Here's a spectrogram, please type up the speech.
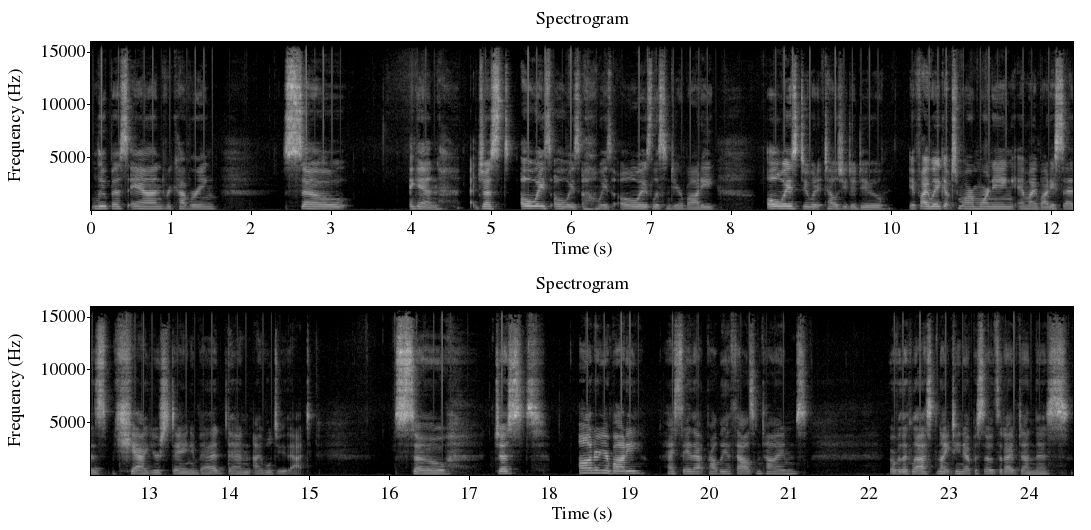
lupus and recovering. So, again, just always, always, always, always listen to your body. Always do what it tells you to do. If I wake up tomorrow morning and my body says, yeah, you're staying in bed, then I will do that. So, just honor your body. I say that probably a thousand times over the last 19 episodes that I've done this.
